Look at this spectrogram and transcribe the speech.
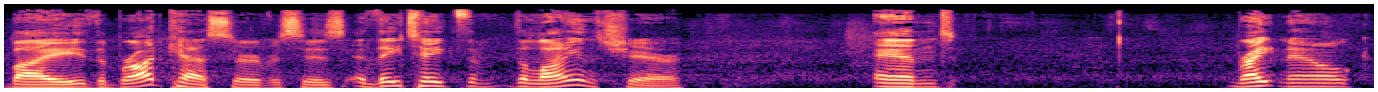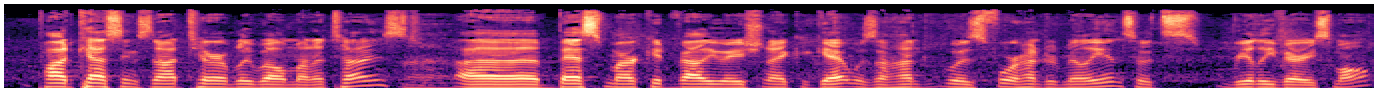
by the broadcast services, and they take the, the lion's share. And right now, podcasting's not terribly well monetized. Uh. Uh, best market valuation I could get was a hun- was 400 million, so it's really very small.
